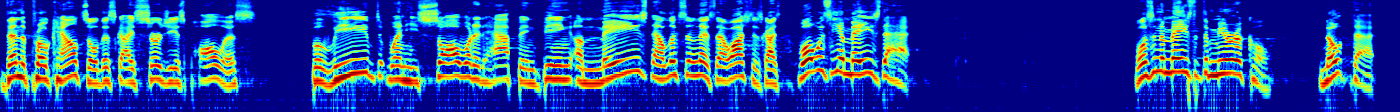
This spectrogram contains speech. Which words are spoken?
Then the proconsul, this guy Sergius Paulus, believed when he saw what had happened, being amazed. Now, listen to this. Now, watch this, guys. What was he amazed at? Wasn't amazed at the miracle. Note that.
